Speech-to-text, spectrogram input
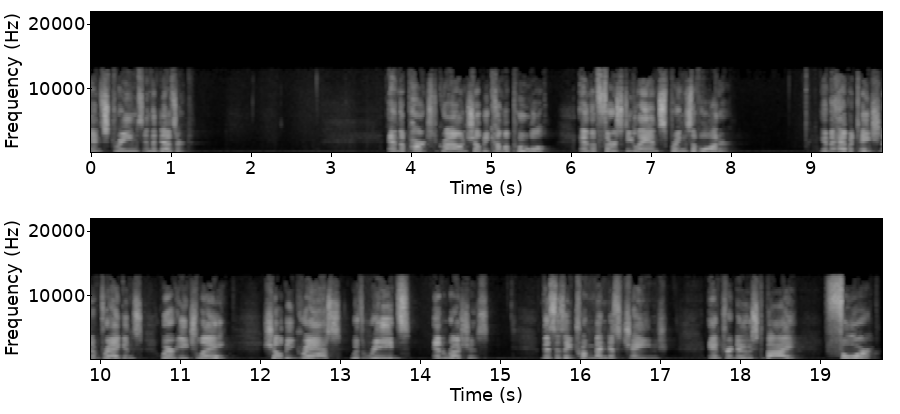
and streams in the desert and the parched ground shall become a pool, and the thirsty land springs of water. In the habitation of dragons, where each lay, shall be grass with reeds and rushes. This is a tremendous change introduced by four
